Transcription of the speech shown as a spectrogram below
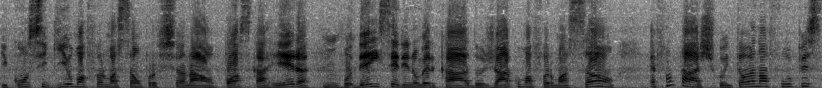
e conseguir uma formação profissional pós-carreira, uhum. poder inserir no mercado já com uma formação é fantástico. Então, na FUPES,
